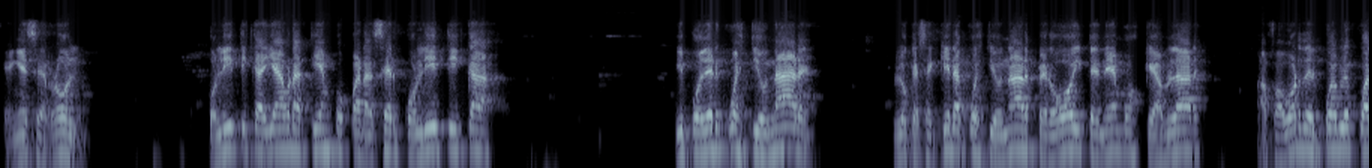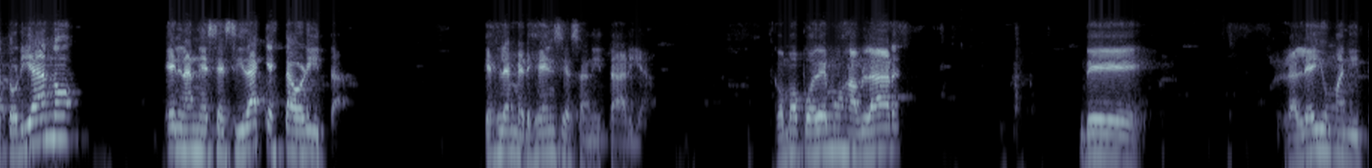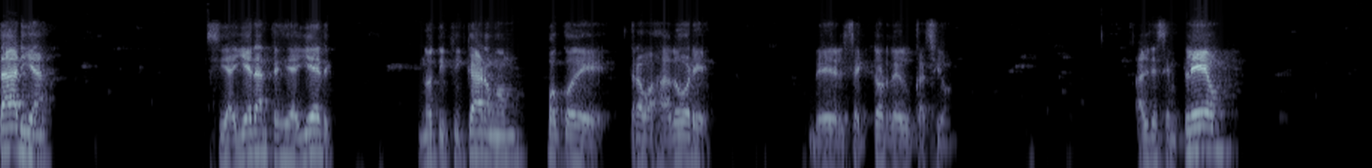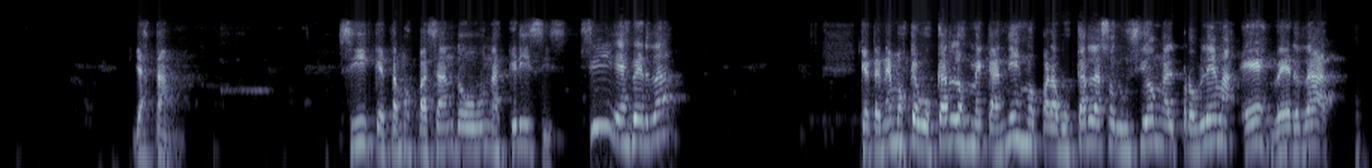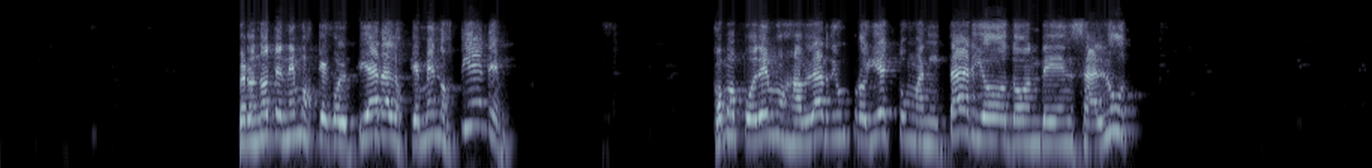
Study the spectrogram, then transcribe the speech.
en ese rol. Política, ya habrá tiempo para hacer política y poder cuestionar lo que se quiera cuestionar, pero hoy tenemos que hablar a favor del pueblo ecuatoriano en la necesidad que está ahorita, que es la emergencia sanitaria. ¿Cómo podemos hablar de la ley humanitaria, si ayer, antes de ayer, notificaron a un poco de trabajadores del sector de educación. Al desempleo, ya están. Sí, que estamos pasando una crisis. Sí, es verdad. Que tenemos que buscar los mecanismos para buscar la solución al problema. Es verdad pero no tenemos que golpear a los que menos tienen. ¿Cómo podemos hablar de un proyecto humanitario donde en salud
